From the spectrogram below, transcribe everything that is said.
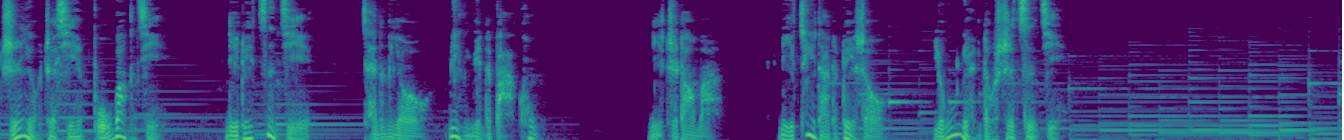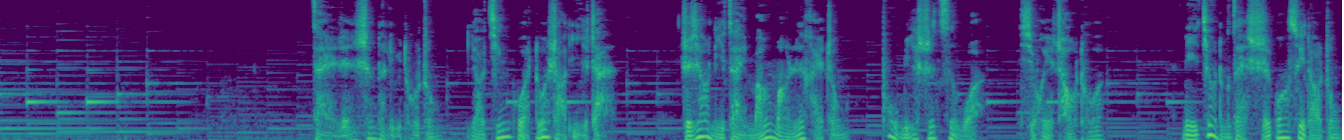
只有这些不忘记，你对自己才能有命运的把控。你知道吗？你最大的对手永远都是自己。在人生的旅途中，要经过多少驿站？只要你在茫茫人海中不迷失自我，学会超脱，你就能在时光隧道中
